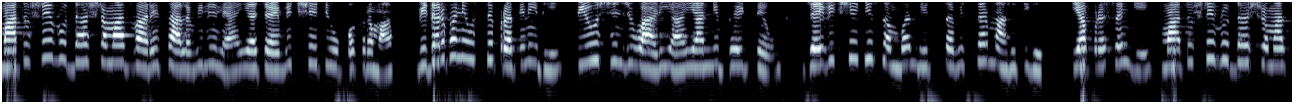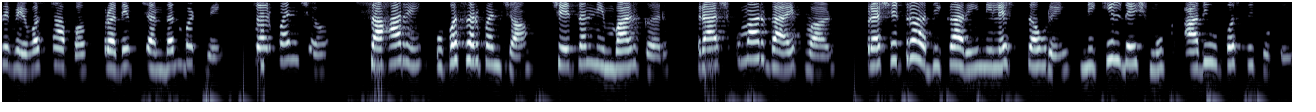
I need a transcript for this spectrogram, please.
मातोश्री वृद्धाश्रमाद्वारे चालविलेल्या या जैविक शेती उपक्रमात विदर्भ न्यूजचे प्रतिनिधी पियुष झिंजवाडिया यांनी भेट देऊन जैविक शेती संबंधित सविस्तर माहिती घेतली. या प्रसंगी मातोश्री वृद्धाश्रमाचे व्यवस्थापक प्रदीप चंदन बटवे सरपंच सहारे उपसरपंचा चेतन निंबाळकर राजकुमार गायकवाड प्रक्षेत्र अधिकारी निलेश चौरे निखिल देशमुख आदी उपस्थित होते.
